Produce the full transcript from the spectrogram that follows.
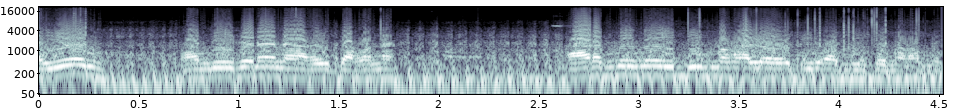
Ayun, andito na, nakita ko na. Army Navy mga lodi, andito na kami.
